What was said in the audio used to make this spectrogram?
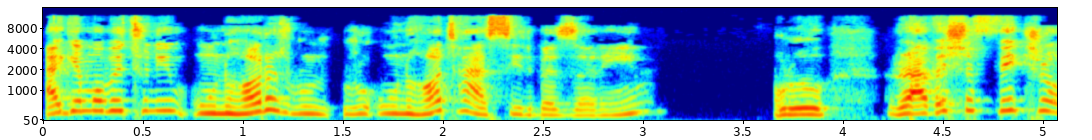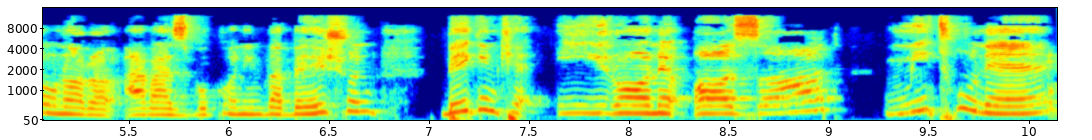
اگه ما بتونیم اونها رو رو, اونها تاثیر بذاریم رو روش فکر اونها رو عوض بکنیم و بهشون بگیم که ایران آزاد می‌تونه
